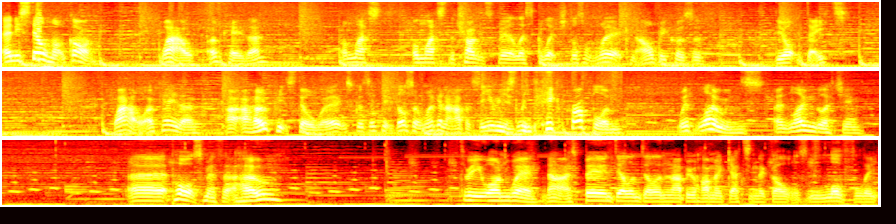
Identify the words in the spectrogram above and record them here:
And he's still not gone. Wow, okay then. Unless, unless the transfer list glitch doesn't work now because of the update. Wow, okay then. I, I hope it still works, because if it doesn't, we're going to have a seriously big problem with loans and loan glitching. Uh, Portsmouth at home. 3-1 win. Nice. Burn, Dylan, Dylan and Abuhamid getting the goals. Lovely.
